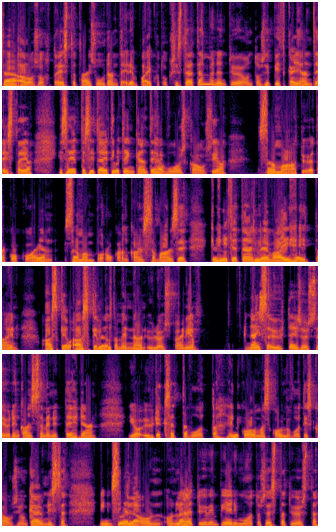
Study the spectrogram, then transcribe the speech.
sääolosuhteista tai suhdanteiden vaikutuksista. Ja tämmöinen työ on tosi pitkäjänteistä ja, ja se, että sitä ei tietenkään tehdä vuosikausia samaa työtä koko ajan saman porukan kanssa, vaan se kehitetään vaiheittain, askel askeleelta mennään ylöspäin. Ja näissä yhteisöissä, joiden kanssa me nyt tehdään jo yhdeksättä vuotta, eli kolmas kolmevuotiskausi on käynnissä, niin siellä on, on lähdetty hyvin pienimuotoisesta työstä,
